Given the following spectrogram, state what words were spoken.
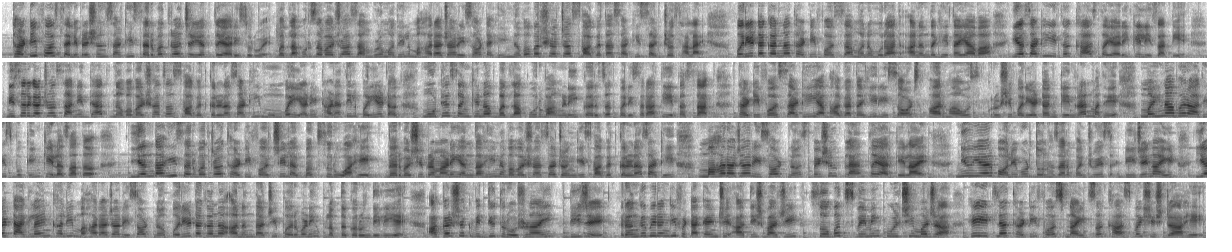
Thirty first सेलिब्रेशनसाठी सर्वत्र जय्यत तयारी सुरू आहे. बदलापूर जवळच्या जांभूळमधील महाराजा रिसॉर्टही नववर्षाच्या स्वागतासाठी सज्ज झालाय. पर्यटकांना थर्टी फर्स्टचा मनमुराद आनंद घेता यावा यासाठी इथं खास तयारी केली जाते निसर्गाच्या सानिध्यात नववर्षाचं स्वागत करण्यासाठी मुंबई आणि ठाण्यातील पर्यटक मोठ्या संख्येनं बदलापूर वांगणी कर्जत परिसरात येत असतात. थर्टी फर्स्टसाठी या भागातही रिसॉर्ट्स फार्म हाऊस कृषी पर्यटन केंद्रांमध्ये महिनाभर आधीच बुकिंग केलं जातं. यंदाही सर्वत्र थर्टी फर्स्टची लगबग सुरू आहे. दरवर्षीप्रमाणे यंदाही नववर्षाचं जंगी स्वागत करण्यासाठी महाराजा रिसॉर्टनं स्पेशल प्लॅन तयार केला आहे न्यू इयर बॉलिवूड दोन हजार पंचवीस डीजे नाईट या टॅगलाईनखाली महाराजा रिसॉर्टनं पर्यटकांना आनंदाची पर्वणी उपलब्ध करून दिली आहे. आकर्षक विद्युत रोषणाई डीजे रंगबिरंगी फटाक्यांची आतिषबाजी सोबत स्विमिंग पूलची मजा हे इथल्या थर्टी फर्स्ट नाईटचं खास वैशिष्ट्य आहे.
